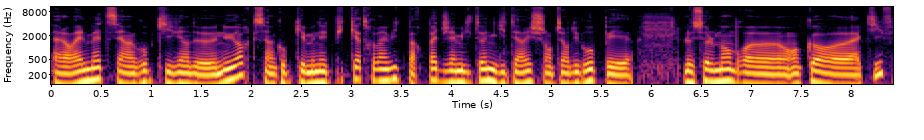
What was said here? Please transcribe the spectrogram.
Alors, Helmet, c'est un groupe qui vient de New York. C'est un groupe qui est mené depuis 88 par Pat Hamilton, guitariste, chanteur du groupe et le seul membre encore actif.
